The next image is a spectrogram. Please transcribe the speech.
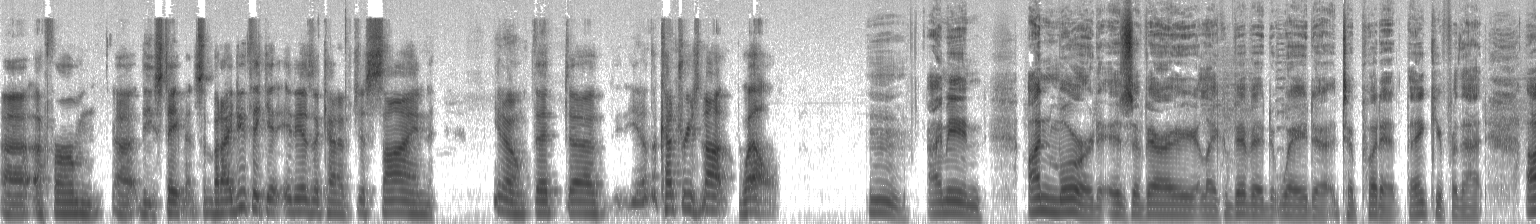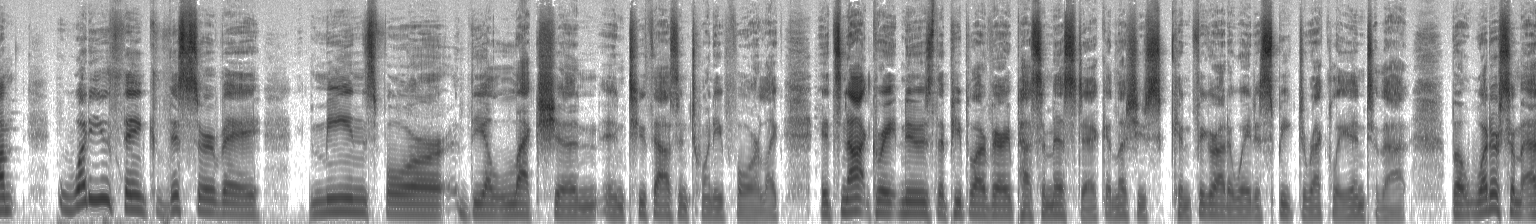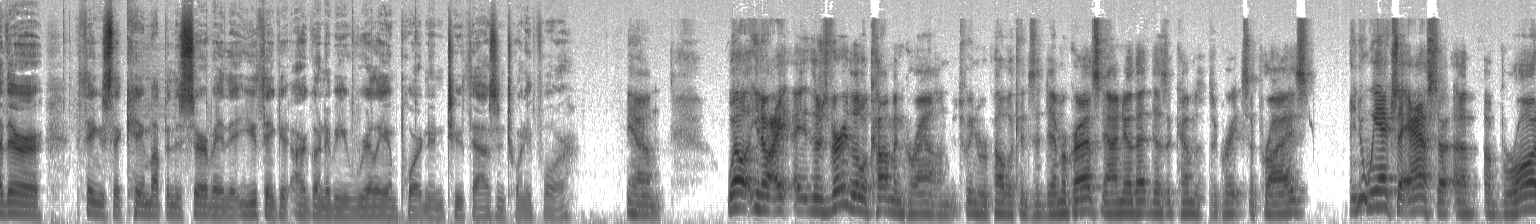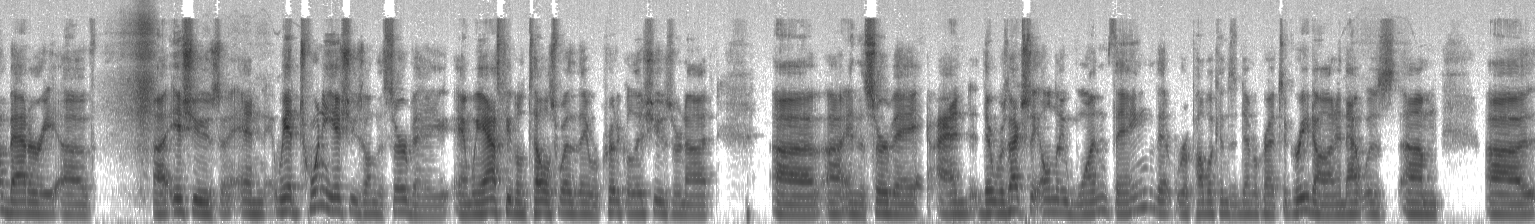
uh, affirm uh, these statements. But I do think it, it is a kind of just sign, you know, that you know the country's not well. Mm, I mean, unmoored is a very like vivid way to to put it. Thank you for that. Um, what do you think this survey means for the election in 2024. Like, it's not great news that people are very pessimistic unless you can figure out a way to speak directly into that. But what are some other things that came up in the survey that you think are going to be really important in 2024? Yeah. Well, you know, I, I, there's very little common ground between Republicans and Democrats. Now, I know that doesn't come as a great surprise. You know, we actually asked a, a, a broad battery of uh, issues, and we had 20 issues on the survey, and we asked people to tell us whether they were critical issues or not uh, uh, in the survey. And there was actually only one thing that Republicans and Democrats agreed on, and that was um, uh,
